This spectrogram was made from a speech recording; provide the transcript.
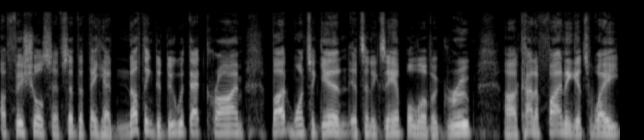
officials have said that they had nothing to do with that crime, but once again, it's an example of a group uh, kind of finding its way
